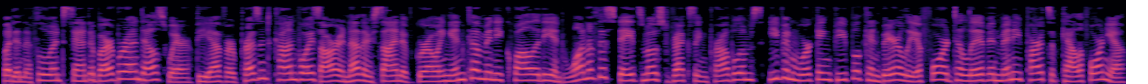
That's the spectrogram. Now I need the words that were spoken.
But in affluent Santa Barbara and elsewhere, the ever-present convoys are another sign of growing income inequality and one of the state's most vexing problems. Even working people can barely afford to live in many parts of California.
